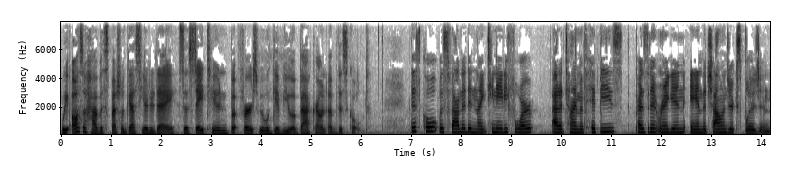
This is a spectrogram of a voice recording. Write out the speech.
We also have a special guest here today, so stay tuned, but first we will give you a background of this cult. This cult was founded in 1984 at a time of hippies, President Reagan, and the Challenger explosion.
